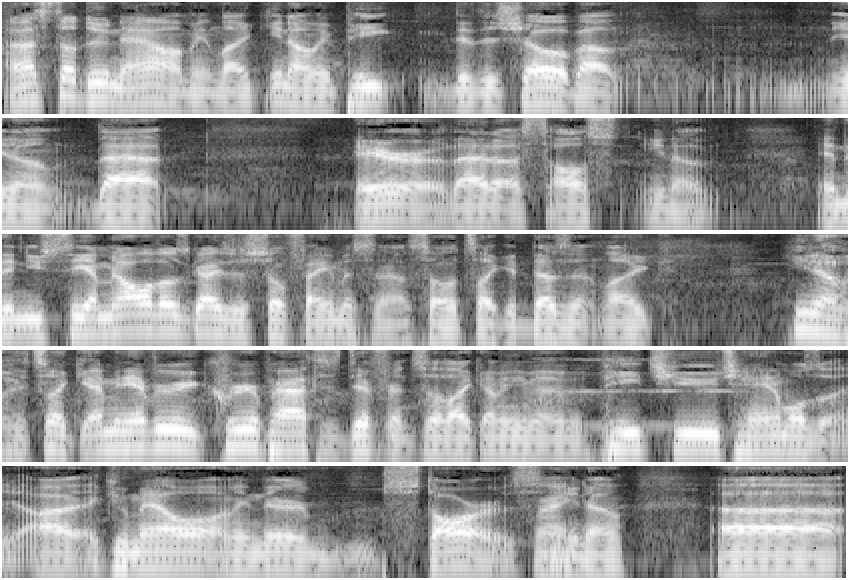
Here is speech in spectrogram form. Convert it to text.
and I still do now. I mean, like you know, I mean, Pete did this show about you know that era, that us all, you know, and then you see. I mean, all those guys are so famous now, so it's like it doesn't like. You know, it's like I mean, every career path is different. So, like, I mean, uh, Pete's huge, Hannibal's, uh, Kumail. I mean, they're stars. Right. You know, uh,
